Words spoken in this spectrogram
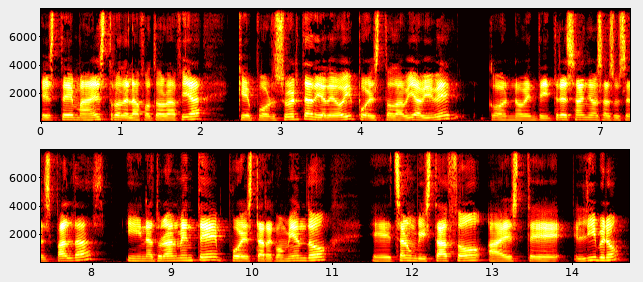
este maestro de la fotografía que por suerte a día de hoy pues todavía vive con 93 años a sus espaldas y naturalmente, pues te recomiendo eh, echar un vistazo a este libro,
